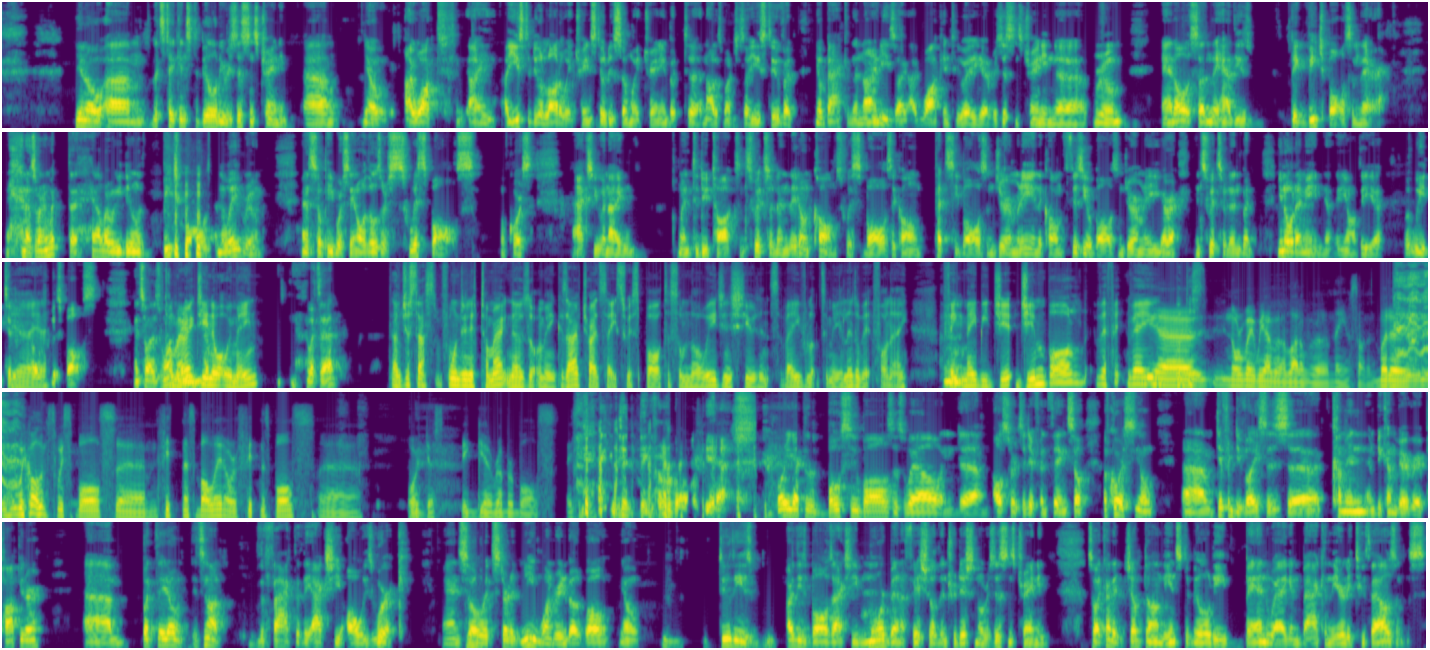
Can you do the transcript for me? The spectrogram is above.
you know, um, let's take instability resistance training. Um, you know, I walked. I I used to do a lot of weight training. Still do some weight training, but uh, not as much as I used to. But you know, back in the '90s, I, would walk into a, a resistance training uh, room, and all of a sudden they had these big beach balls in there, and I was wondering what the hell are we doing with beach balls in the weight room? And so people were saying, "Oh, those are Swiss balls." Of course, actually, when I went to do talks in Switzerland, they don't call them Swiss balls. They call them Pezzi balls in Germany, and they call them physio balls in Germany or in Switzerland. But you know what I mean? You know the uh, what we typically yeah, call yeah. Swiss balls. And so I was wondering, Tom Eric, do you know what we mean? What's that? I'm just asked, wondering if Tom Eric knows what I mean because I've tried to say Swiss ball to some Norwegian students. They've looked at me a little bit funny. I mm. think maybe gym ball. They yeah, Norway we have a lot of uh, names on it, but uh, we call them Swiss balls, um, fitness balling or fitness balls, uh, or just big uh, rubber balls, basically. big rubber balls, yeah. Or you got the Bosu balls as well, and um, all sorts of different things. So of course, you know um, different devices uh, come in and become very, very popular. Um, but they don't, it's not the fact that they actually always work. And so mm-hmm. it started me wondering about, well, you know, do these are these balls actually more beneficial than traditional resistance training? So I kind of jumped on the instability bandwagon back in the early 2000s.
